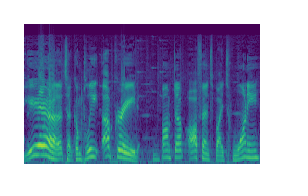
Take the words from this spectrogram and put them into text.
Yeah, that's a complete upgrade. Bumped up offense by 20.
